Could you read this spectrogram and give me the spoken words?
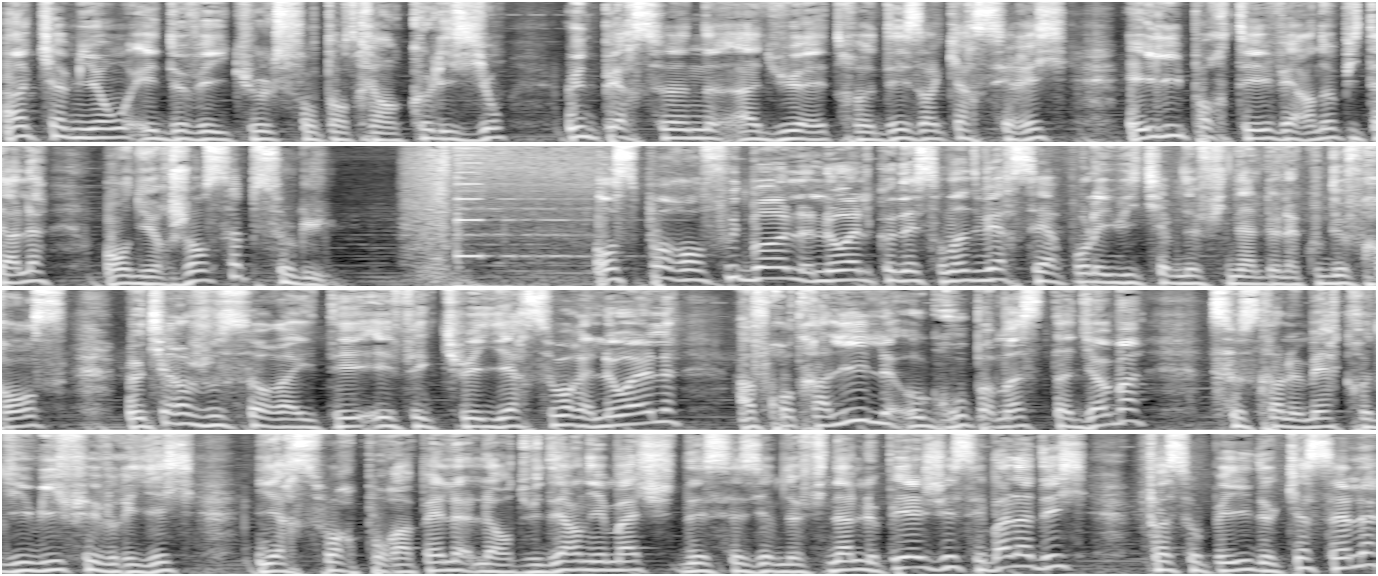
Un camion et deux véhicules sont entrés en collision. Une personne a dû être désincarcérée et il y vers un hôpital en urgence absolue. En sport, en football, l'OL connaît son adversaire pour les huitièmes de finale de la Coupe de France. Le tirage au sort a été effectué hier soir et l'OL affrontera Lille au groupe Ama Stadium. Ce sera le mercredi 8 février. Hier soir, pour rappel, lors du dernier match des 16e de finale, le PSG s'est baladé face au pays de Cassel.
